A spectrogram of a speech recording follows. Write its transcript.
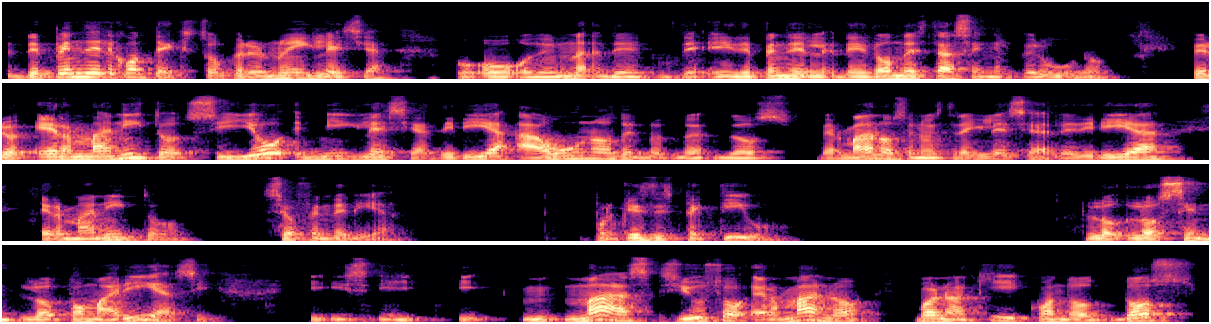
depende del contexto, pero en una iglesia, o, de una, depende de, dónde estás en el Perú, ¿no? Pero hermanito, si yo en mi iglesia diría a uno de los hermanos de nuestra iglesia, le diría hermanito, se ofendería, porque es despectivo. Lo, lo, tomaría así. Y, y, más, si uso hermano, bueno, aquí cuando dos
